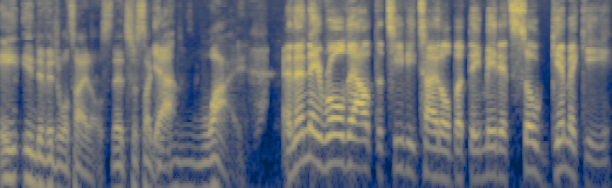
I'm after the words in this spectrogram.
eight individual titles. That's just like Yeah. why? And then they rolled out the TV title, but they made it so gimmicky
